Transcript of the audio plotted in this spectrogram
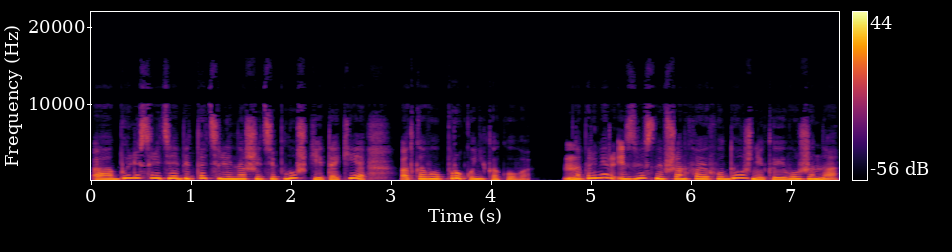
А были среди обитателей нашей теплушки и такие, от кого проку никакого. Например, известный в Шанхае художник и его жена.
